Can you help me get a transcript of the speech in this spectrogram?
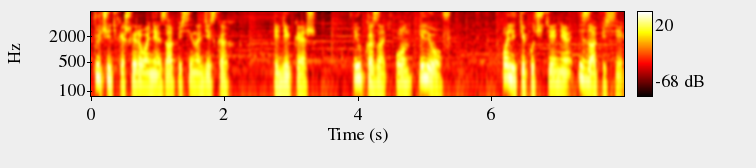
включить кэширование записи на дисках PD кэш и указать on или off, политику чтения и записи,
